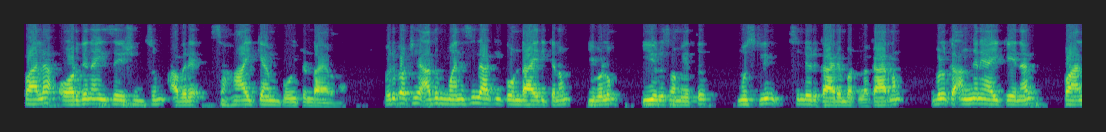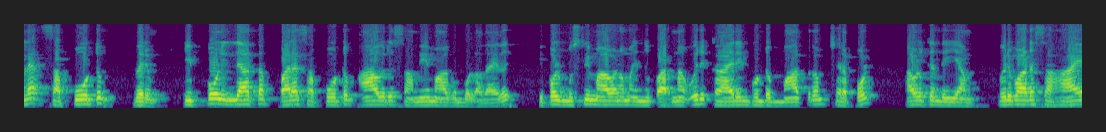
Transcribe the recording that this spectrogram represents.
പല ഓർഗനൈസേഷൻസും അവരെ സഹായിക്കാൻ പോയിട്ടുണ്ടായിരുന്നു ഒരു പക്ഷേ അത് മനസ്സിലാക്കിക്കൊണ്ടായിരിക്കണം ഇവളും ഈ ഒരു സമയത്ത് മുസ്ലിംസിന്റെ ഒരു കാര്യം പറ്റില്ല കാരണം ഇവൾക്ക് അങ്ങനെ ആയിക്കഴിഞ്ഞാൽ പല സപ്പോർട്ടും വരും. ഇപ്പോൾ ഇല്ലാത്ത പല സപ്പോർട്ടും ആ ഒരു സമയമാകുമ്പോൾ അതായത് ഇപ്പോൾ മുസ്ലിം ആവണം എന്ന് പറഞ്ഞ ഒരു കാര്യം കൊണ്ട് മാത്രം ചിലപ്പോൾ അവൾക്ക് എന്ത് ചെയ്യാം? ഒരുപാട് സഹായ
